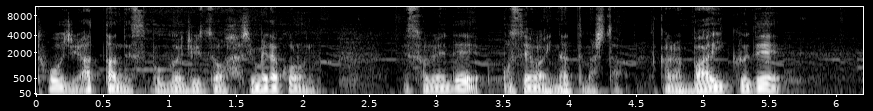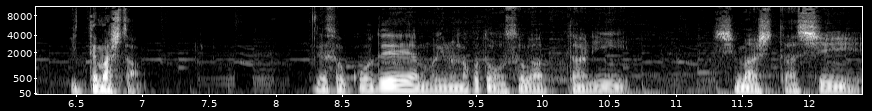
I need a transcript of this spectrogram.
当時あったんです。僕が柔術を始めた頃に。それでお世話になってました。だからバイクで行ってました。でそこでもういろんなことを教わったりしましたし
